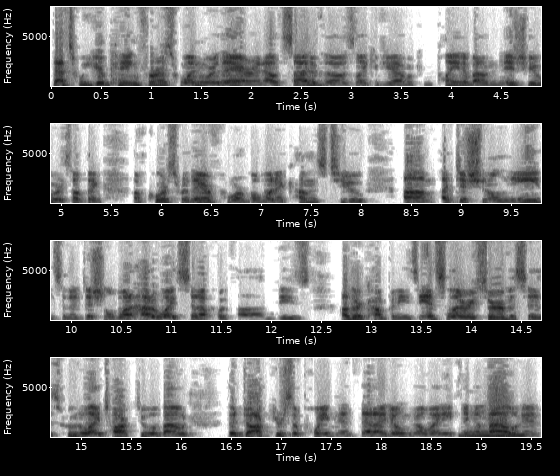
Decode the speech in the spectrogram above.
that's what you're paying for us when we're there. And outside of those, like if you have a complaint about an issue or something, of course we're there for. But when it comes to um, additional needs and additional what, how do I set up with uh, these other companies, ancillary services? Who do I talk to about the doctor's appointment that I don't know anything mm-hmm. about? And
